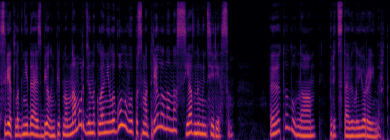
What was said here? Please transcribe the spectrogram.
светло гнедая с белым пятном на морде, наклонила голову и посмотрела на нас с явным интересом. «Это Луна», — представил ее Рейнард.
